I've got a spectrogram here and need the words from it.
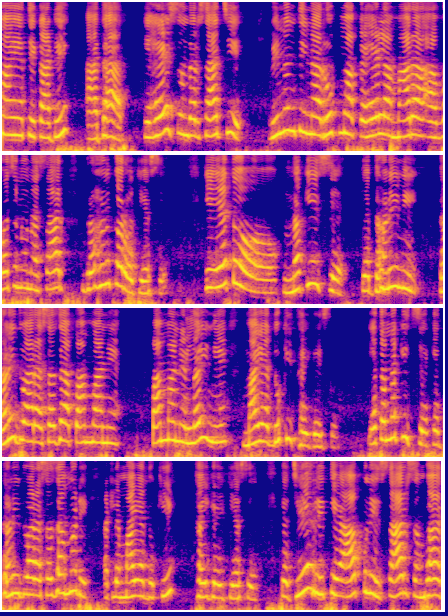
માયેથી કાઢી આધાર. કે હે સુંદર સાચી, વિનંતીના રૂપમાં કહેલા મારા આ વચનોના સાર ગ્રહણ કરો કહેશે. કે એ તો નક્કી છે કે ધણીની, ધણી દ્વારા સજા પામવાને પામવાને લઈને માયા દુઃખી થઈ ગઈ છે. એ તો નક્કી જ છે કે ધણી દ્વારા સજા મળી, એટલે માયા દુઃખી થઈ ગઈ કહેશે કે જે રીતે આપણી સાર સંભાળ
